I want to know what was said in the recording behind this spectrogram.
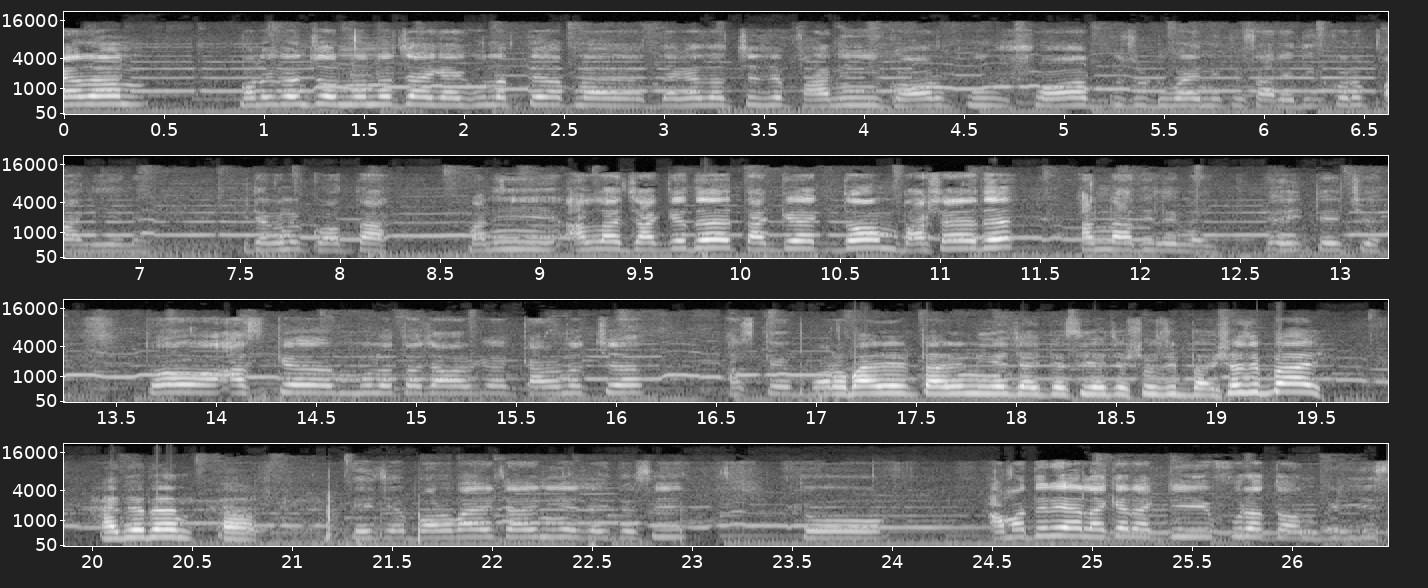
কারণ মনে করেন যে অন্যান্য জায়গাগুলোতে আপনার দেখা যাচ্ছে যে পানি, ঘর ঘরপুর সব কিছু ডুবাই নিতে চারিদিকে কোনো পানি নেই এটা কোনো কথা। মানে আল্লাহ যাকে দেয় তাকে একদম বাসায় দেয় আর না দিলে নাই। এইটাই হচ্ছে। তো আজকে মূলত যাওয়ার কারণ হচ্ছে, আজকে বড় ভাইয়ের টানে নিয়ে যাইতেছি এই যে সজীব ভাই। সজীব ভাই হাজিয়ে দেন। হ্যাঁ এই যে বড় ভাইয়ের টানে নিয়ে যাইতেছি। তো আমাদের এলাকার একটি পুরাতন ব্রিজ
